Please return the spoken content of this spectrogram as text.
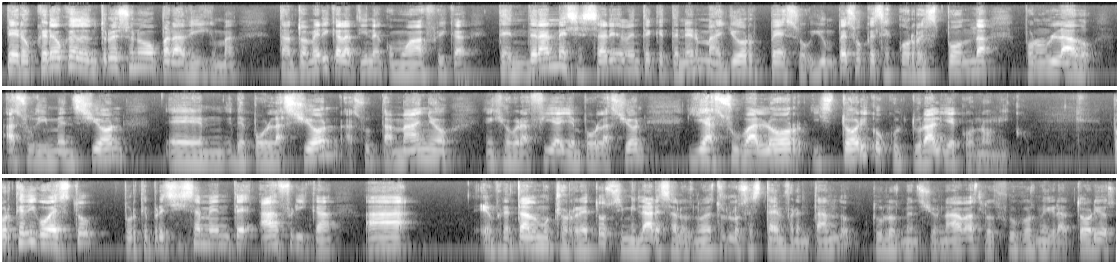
Pero creo que dentro de ese nuevo paradigma, tanto América Latina como África tendrán necesariamente que tener mayor peso y un peso que se corresponda, por un lado, a su dimensión em, de población, a su tamaño en geografía y en población y a su valor histórico, cultural y económico. ¿Por qué digo esto? Porque precisamente África ha enfrentado muchos retos similares a los nuestros, los está enfrentando, tú los mencionabas, los flujos migratorios,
